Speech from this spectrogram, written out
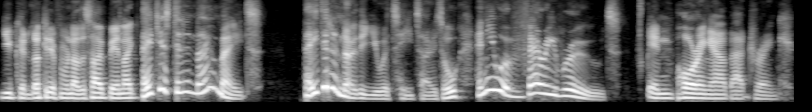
you could look at it from another side, being like, they just didn't know, mate. They didn't know that you were teetotal, and you were very rude in pouring out that drink.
